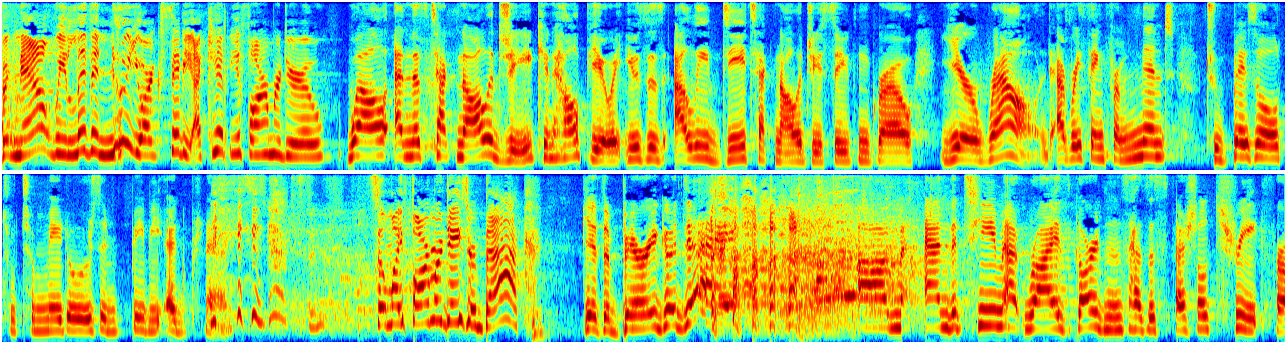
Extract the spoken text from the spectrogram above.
but now we live in New York City. I can't be a farmer, Drew. Well, and this technology can help you. It uses LED technology so you can grow year round. Everything from mint to basil to tomatoes and baby eggplants. so my farmer days are back. It's a very good day. um, and the team at Rise Gardens has a special treat for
